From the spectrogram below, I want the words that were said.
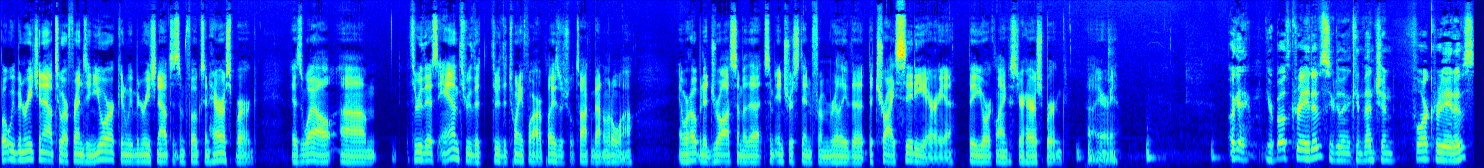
but we've been reaching out to our friends in York, and we've been reaching out to some folks in Harrisburg as well um, through this and through the through the 24 hour plays, which we'll talk about in a little while. And we're hoping to draw some of that some interest in from really the the Tri City area, the York, Lancaster, Harrisburg uh, area. Okay, you're both creatives. You're doing a convention for creatives.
